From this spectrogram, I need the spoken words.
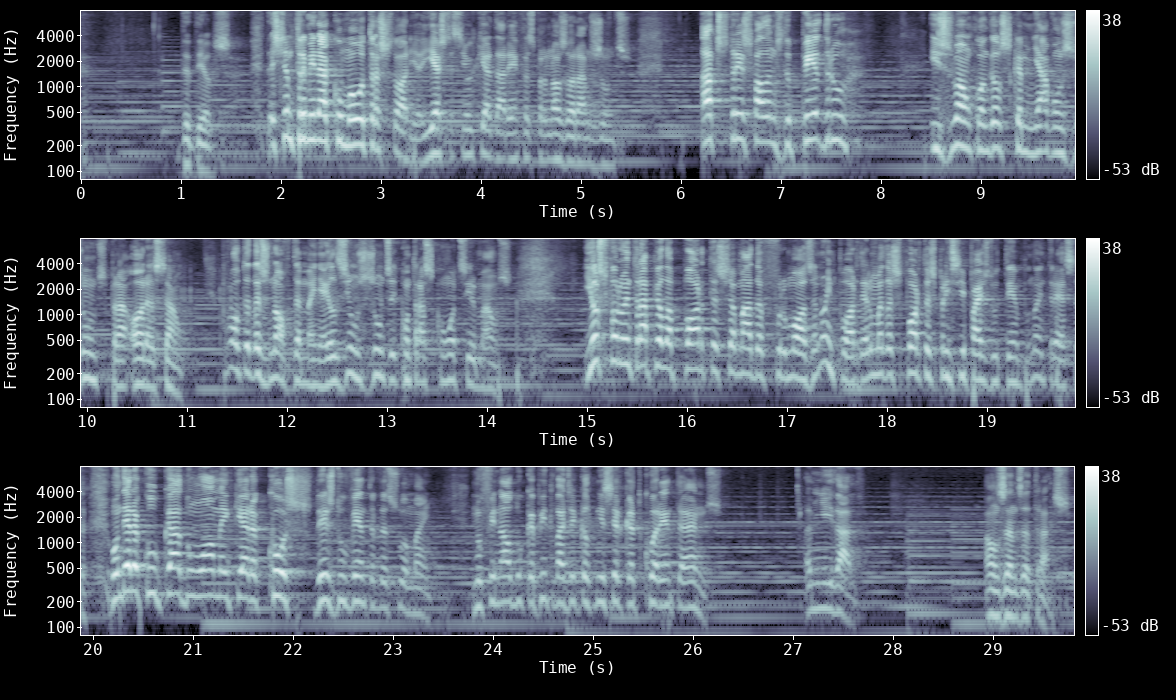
de Deus. Deixa-me terminar com uma outra história, e esta sim eu quero dar ênfase para nós orarmos juntos. Atos 3 fala-nos de Pedro e João, quando eles caminhavam juntos para a oração. Por volta das nove da manhã, eles iam juntos encontrar-se com outros irmãos. E eles foram entrar pela porta chamada Formosa, não importa, era uma das portas principais do templo, não interessa. Onde era colocado um homem que era coxo desde o ventre da sua mãe. No final do capítulo vai dizer que ele tinha cerca de 40 anos, a minha idade, há uns anos atrás.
